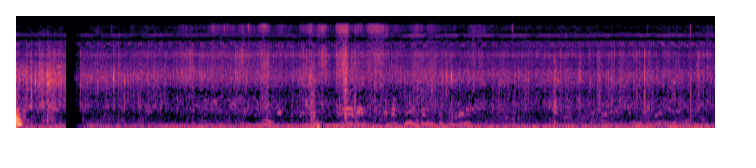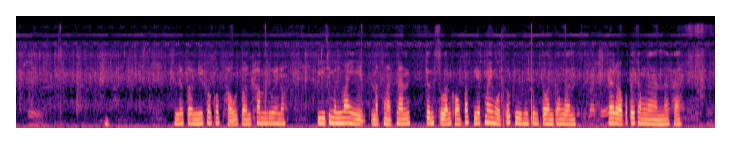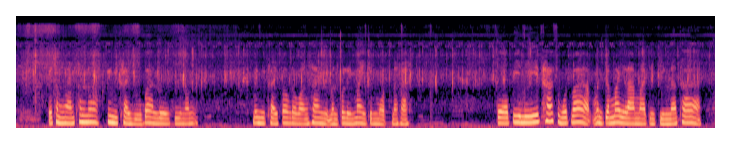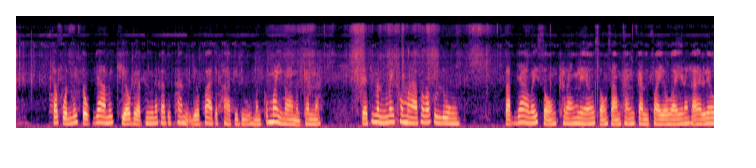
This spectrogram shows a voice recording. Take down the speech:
แล้วตอนนี้เขาก็เผาตอนค่ำด้วยเนาะปีที่มันไหม้หนักๆนั้น จนสวนของป้าเปียกไหม้หมดก็คือมันเป็นตอนกลางวัน แล้วเราก็ไปทำงานนะคะ ไปทำงานข้างนอกไม่มีใครอยู่บ้านเลยปีนั้น ไม่มีใครเฝ้าระวังให้มันก็เลยไหม้จนหมดนะคะ แต่ปีนี้ถ้าสมมติว่ามันจะไหม้ลามมาจริง ๆ นะถ้า ถ้าฝนไม่ตกหญ้าไม่เขียวแบบนี้นะคะ ทุกท่านเดี๋ยวป้าจะพาไปดู มันก็ไม้มาเหมือนกันนะแต่ที่มันไม่เข้ามาเพราะว่าคุณลุงตัดหญ้าไว้สองครั้งแล้วสองสามครั้งกันไฟเอาไว้นะคะ แล้ว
